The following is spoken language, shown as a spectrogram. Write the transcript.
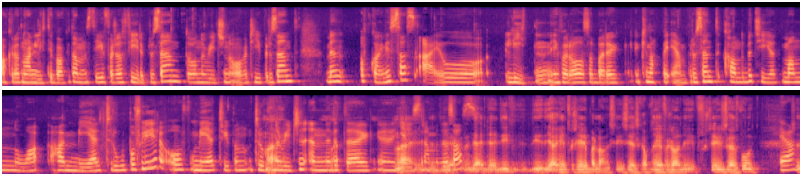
akkurat nå er den litt tilbake, da, men stiger fortsatt 4 og Norwegian over 10 Men oppgangen i SAS er jo liten i forhold, altså bare knappe 1% Kan det bety at man nå har mer tro på Flyr og mer tro på, tro på Norwegian enn dette eh, gjeldsrammede SAS? det- det- De, de, de har helt forskjellige balanse i selskapene. helt forskjellige forskjellige utgangspunkt. Ja, de-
